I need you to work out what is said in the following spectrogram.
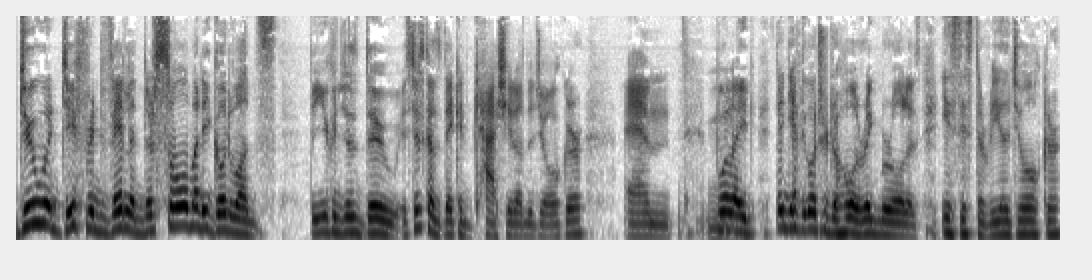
do a different villain. There's so many good ones that you can just do. It's just because they can cash in on the Joker. Um, Mm. but like then you have to go through the whole rigmarole. Is is this the real Joker?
